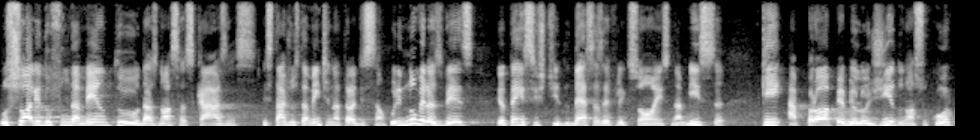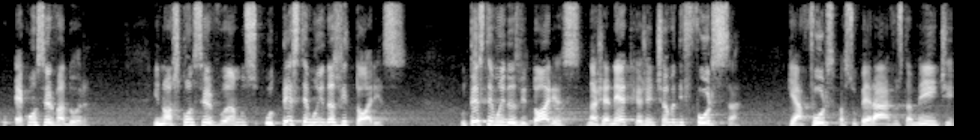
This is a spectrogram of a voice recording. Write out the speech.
O sólido fundamento das nossas casas está justamente na tradição. Por inúmeras vezes eu tenho insistido nessas reflexões, na missa, que a própria biologia do nosso corpo é conservadora e nós conservamos o testemunho das vitórias. O testemunho das vitórias, na genética, a gente chama de força, que é a força para superar justamente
